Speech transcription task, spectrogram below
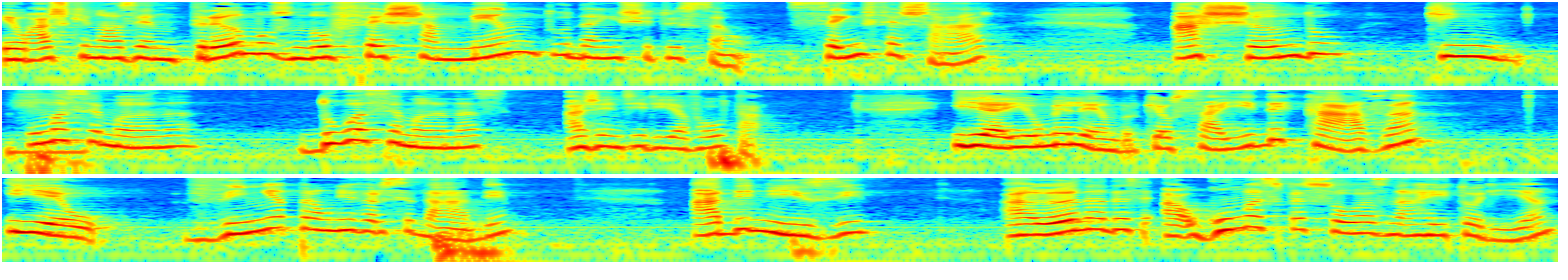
eu acho que nós entramos no fechamento da instituição, sem fechar, achando que em uma semana duas semanas a gente iria voltar. E aí eu me lembro que eu saí de casa e eu vinha para a universidade, a Denise, a Ana, algumas pessoas na reitoria,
